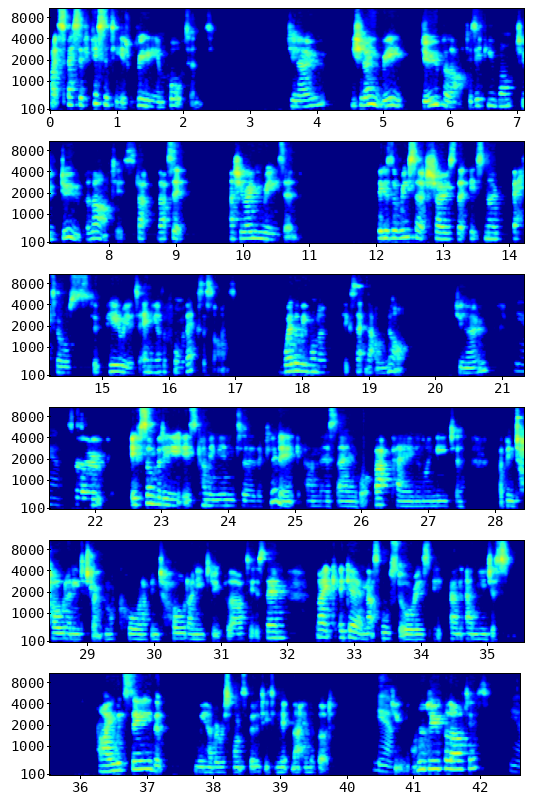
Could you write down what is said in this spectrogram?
Like, specificity is really important. Do you know? You should only really do Pilates if you want to do Pilates. That that's it. That's your only reason. Because the research shows that it's no better or superior to any other form of exercise whether we want to accept that or not. Do you know? Yeah. So if somebody is coming into the clinic and they're saying I've got back pain and I need to, I've been told I need to strengthen my core and I've been told I need to do Pilates, then like again, that's all stories and, and you just I would say that we have a responsibility to nip that in the bud. Yeah. Do you want to do Pilates? Yeah.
